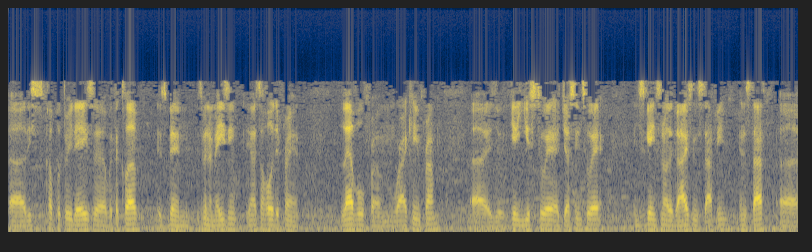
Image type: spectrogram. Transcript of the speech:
uh, these couple three days uh, with the club, it's been it's been amazing. You know, it's a whole different level from where I came from. Uh, getting used to it, adjusting to it, and just getting to know the guys and the staffing and the staff. Uh,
